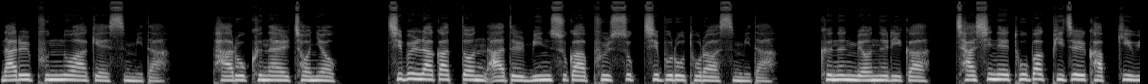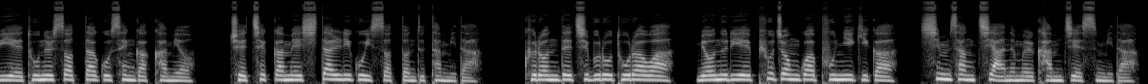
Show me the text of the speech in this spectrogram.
나를 분노하게 했습니다. 바로 그날 저녁 집을 나갔던 아들 민수가 불쑥 집으로 돌아왔습니다. 그는 며느리가 자신의 도박 빚을 갚기 위해 돈을 썼다고 생각하며 죄책감에 시달리고 있었던 듯합니다. 그런데 집으로 돌아와 며느리의 표정과 분위기가 심상치 않음을 감지했습니다.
